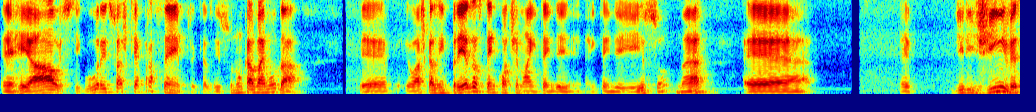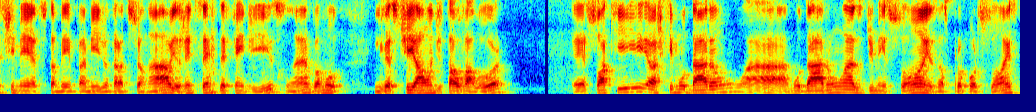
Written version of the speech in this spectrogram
é, real e segura, isso acho que é para sempre, quer dizer, isso nunca vai mudar. É, eu acho que as empresas têm que continuar a entender, entender isso, né? É, dirigir investimentos também para a mídia tradicional, e a gente sempre defende isso, né? Vamos investir aonde está o valor. É, só que eu acho que mudaram, a, mudaram as dimensões, as proporções,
